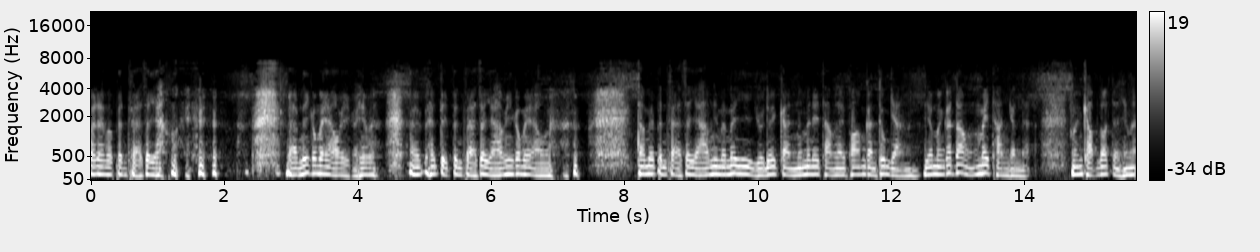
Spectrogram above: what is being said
ก็ได้มาเป็นแฝดสยามใหม่แบบนี้ก็ไม่เอาอีกใช่ไหมให้ติดเป็นแฝดสยามนี่ก็ไม่เอา ถ้าไม่เป็นแฝดสยามนี่มันไม่อยู่ด้วยกัน มันไม่ได้ทำอะไรพร้อมกันทุกอย่าง เดี๋ยวมันก็ต้องไม่ทันกันแหละมันขับรถใช่ไหม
